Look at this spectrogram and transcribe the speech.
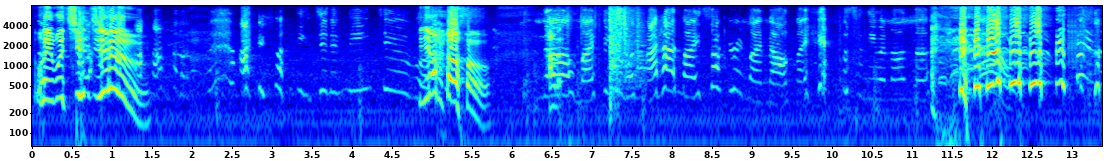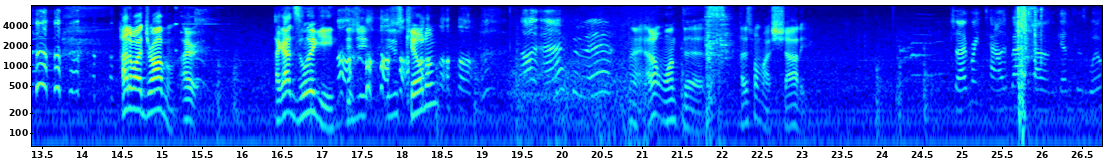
Wait, what'd you do? I fucking didn't mean to. Yo! No, my finger was. I had my sucker in my mouth. My hand wasn't even on the. How do I drop him? I, I got Zliggy. Did you? You just killed him? All On accident. right, I don't want this. I just want my shotty. Should I bring Tally back out against his will?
